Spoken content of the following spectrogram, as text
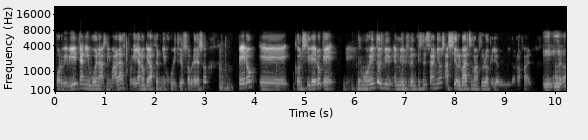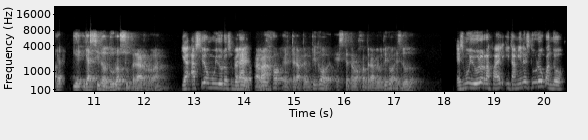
por vivir, ya ni buenas ni malas, porque ya no quiero hacer ni juicios sobre eso, pero eh, considero que de momento en mis 26 años ha sido el bache más duro que yo he vivido, Rafael. Y, ha sido duro superarlo, ¿eh? Y ha, sido muy duro superarlo. el trabajo, el terapéutico, este trabajo terapéutico es duro. Es muy duro, Rafael, y también es duro cuando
